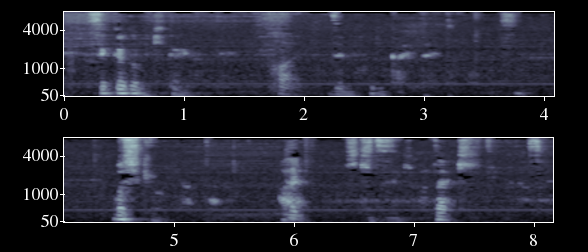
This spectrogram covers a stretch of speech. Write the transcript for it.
せっかくの機会なんで、はい。全部振り返りたいと思いますね。もし興味あったら、はい。はい引き続きまた聞いてください。っ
